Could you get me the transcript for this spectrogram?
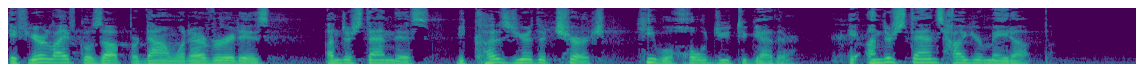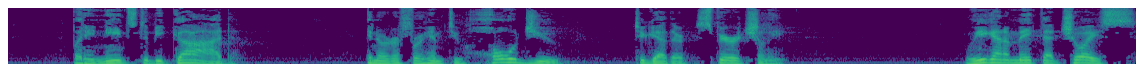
If your life goes up or down, whatever it is, understand this because you're the church, He will hold you together. He understands how you're made up, but He needs to be God in order for Him to hold you together spiritually. We got to make that choice.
